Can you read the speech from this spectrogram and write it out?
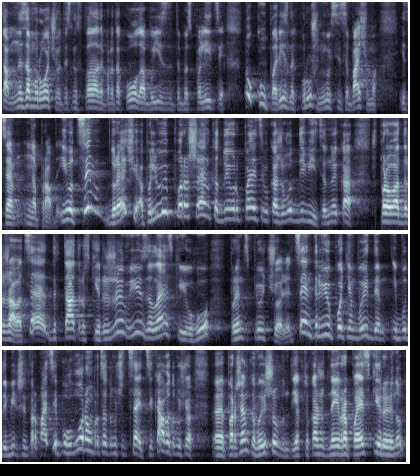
там не заморочуватись, не складати протоколи або їздити без поліції. Ну купа різних порушень. Ми всі це бачимо, і це правда. І от цим, до речі, апелює Порошенко до європейців. Каже: от дивіться, ну яка ж правова держава? Це диктаторський режим, і Зеленський його. В принципі, очолює це інтерв'ю. Потім вийде і буде більше інформації. Поговоримо про це, тому що це цікаво, тому що е, Порошенко вийшов, як то кажуть, на європейський ринок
